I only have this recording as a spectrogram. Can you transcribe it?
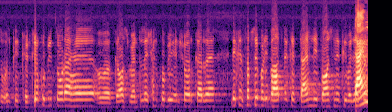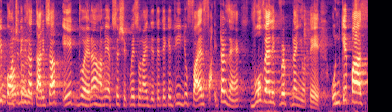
तो उनकी खिड़कियों को भी तोड़ा है क्रॉस वेंटिलेशन को भी इंश्योर कर रहे हैं लेकिन सबसे बड़ी बात है कि टाइमली पहुँचने की वजह टाइमली पहुँचने के साथ तारिक साहब एक जो है ना हमें अक्सर शिकवे सुनाई देते थे कि जी जो फायर फाइटर्स हैं वो वेल इक्विप्ड नहीं होते। उनके पास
